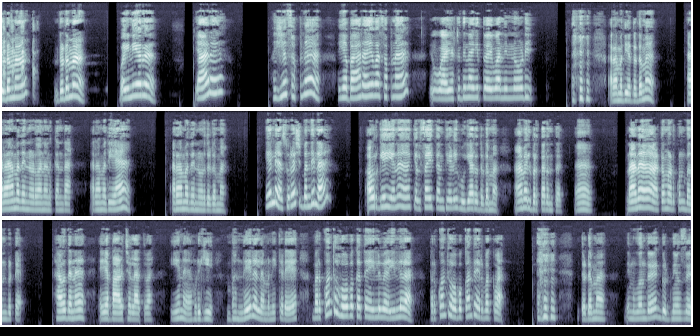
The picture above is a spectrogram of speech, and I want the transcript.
ದೊಡಮ್ಮ ದೊಡಮ್ಮ ಯಾರು? ಅಯ್ಯ ಸಪ್ನ ಅಯ್ಯ, ಬಾರ ಇವ ಸಪ್ನ ಎಷ್ಟು ದಿನ ಆಗಿತ್ತು ಇವ ನಿನ್ನ ನೋಡಿ? ಆರಾಮದಿಯ ದೊಡಮ್ಮ ಆರಾಮದೆ ನೋಡುವ ನನ್ನ ಕಂದ? ಆರಾಮದಿಯಾ? ಆರಾಮದೆ ನೋಡು ದೊಡಮ್ಮ ಎಲ್ಲ, ಸುರೇಶ್ ಬಂದಿಲ್ಲ? ಅವ್ರಿಗೆ ಏನ ಕೆಲಸ ಐತೆ ಅಂತ ಹೇಳಿ ಹೋಗ್ಯಾರ ದೊಡಮ್ಮ ಆಮೇಲೆ ಬರ್ತಾರಂತೆ. ಹಾಂ. ನಾನು ಆಟೋ ಮಾಡ್ಕೊಂಡು ಬಂದ್ಬಿಟ್ಟೆ. ಹೌದನ? ಅಯ್ಯ ಭಾಳ ಚಲೋ ಆತ್ವ. ಏನ, ಹುಡುಗಿ ಬಂದೇನಲ್ಲ ಮನೆ ಕಡೆ? ಬರ್ಕೊಂತ ಹೋಗ್ಬೇಕತ್ತ ಇಲ್ಲವೇ ಇಲ್ಲವ ಬರ್ಕೊಂತ ಹೋಗ್ಬೇಕಂತ ಇರ್ಬೇಕವ ದೊಡ್ಡಮ್ಮ, ನಿಮ್ಗೊಂದು ಗುಡ್ ನ್ಯೂಸ್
